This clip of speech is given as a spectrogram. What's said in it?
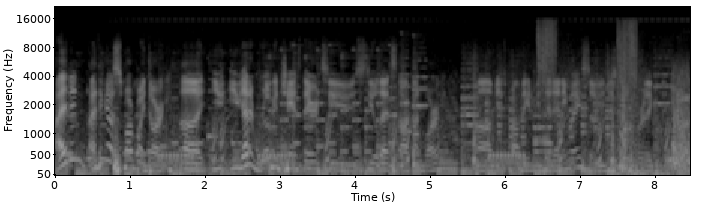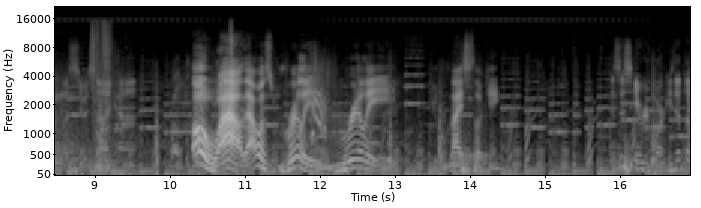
I didn't. I think that was smart by Dark. Uh, you you had a real good chance there to steal that stock on Bark. Um, he's probably gonna be dead anyway, so you just go for like a suicide kind of. Oh, wow. That was really, really nice looking. This is scary Park. He's at the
